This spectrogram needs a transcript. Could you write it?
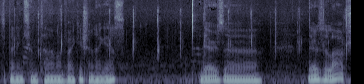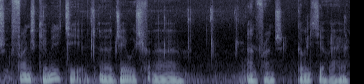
spending some time on vacation, I guess. There's a there's a large French community, uh, Jewish uh, and French community over here.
